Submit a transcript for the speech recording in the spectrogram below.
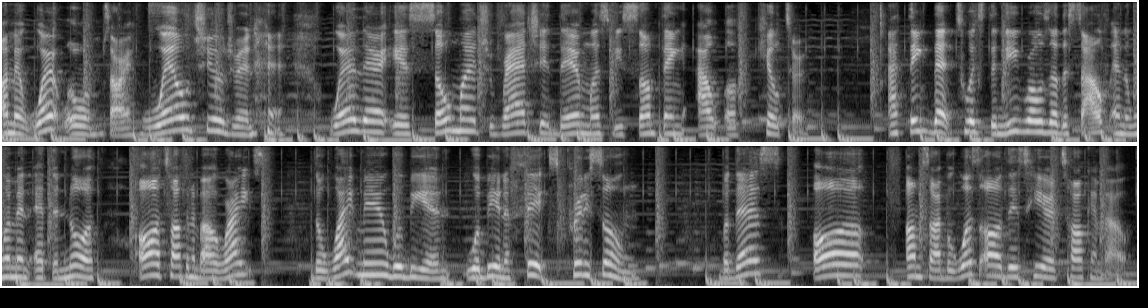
I mean, where? Oh, I'm sorry. Well, children, where there is so much ratchet, there must be something out of kilter." I think that twixt the Negroes of the South and the women at the North, all talking about rights, the white man will be in will be in a fix pretty soon. But that's all. I'm sorry, but what's all this here talking about?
